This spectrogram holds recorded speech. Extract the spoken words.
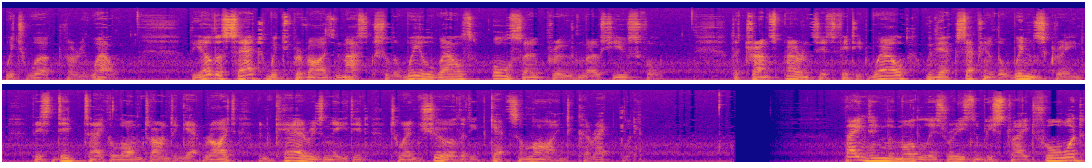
which worked very well. The other set, which provides masks for the wheel wells, also proved most useful. The transparency is fitted well, with the exception of the windscreen. This did take a long time to get right, and care is needed to ensure that it gets aligned correctly. Painting the model is reasonably straightforward.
